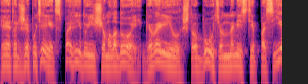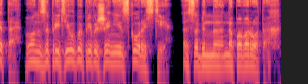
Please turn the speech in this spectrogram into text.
этот же путеец, по виду еще молодой, говорил, что будь он на месте пассиета, он запретил бы превышение скорости, особенно на поворотах.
